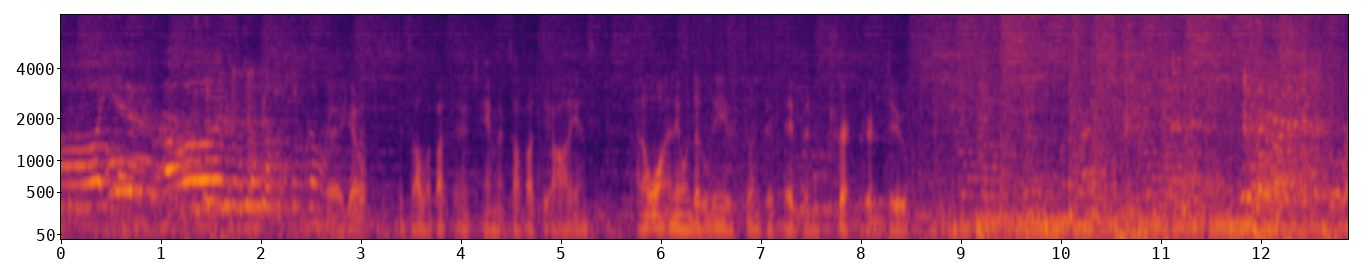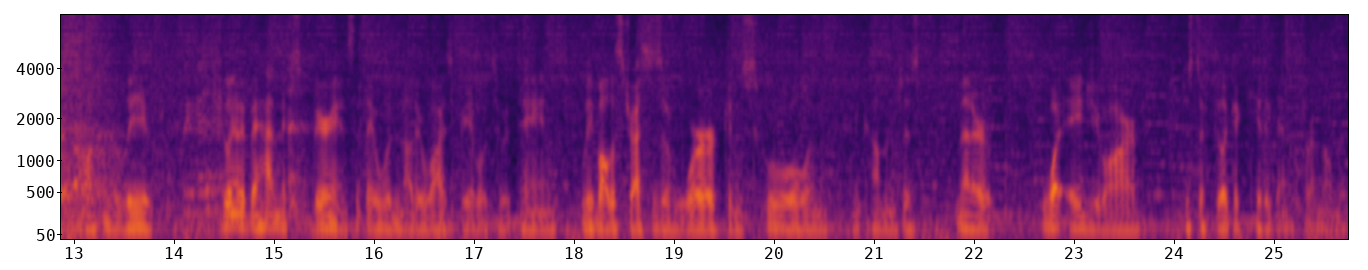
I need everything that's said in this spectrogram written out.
Oh yeah. Oh, keep going. There you go. It's all about the entertainment. It's all about the audience. I don't want anyone to leave feeling that they've been tricked or duped. I want them to leave feeling like they had an experience that they wouldn't otherwise be able to attain. Leave all the stresses of work and school and, and come and just, no matter what age you are, just to feel like a kid again for a moment.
